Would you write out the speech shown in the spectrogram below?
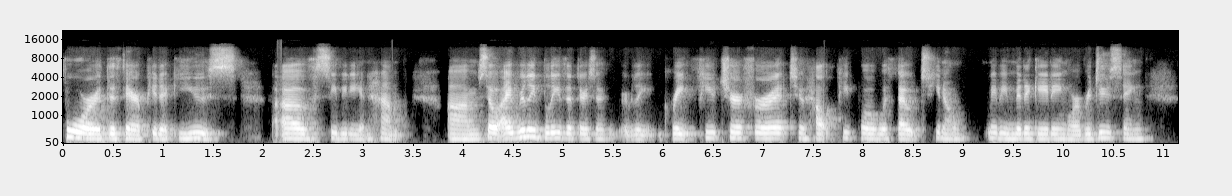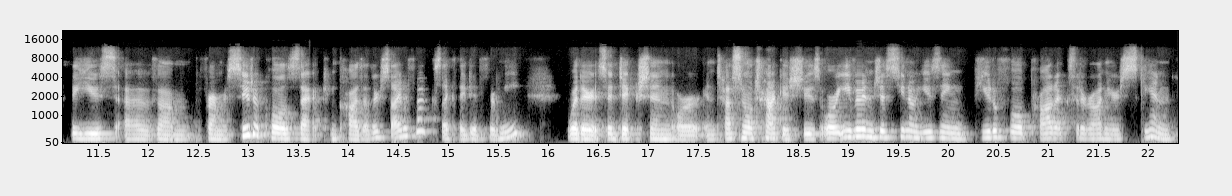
for the therapeutic use of CBD and hemp, um, so I really believe that there's a really great future for it to help people without, you know, maybe mitigating or reducing the use of um, pharmaceuticals that can cause other side effects, like they did for me, whether it's addiction or intestinal tract issues, or even just, you know, using beautiful products that are on your skin.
